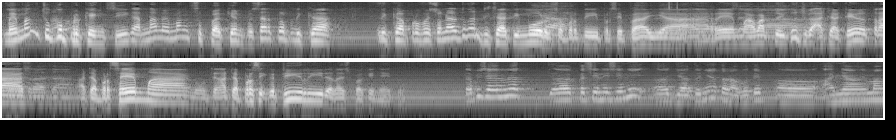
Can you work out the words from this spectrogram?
Memang cukup bergengsi karena memang sebagian besar klub liga liga profesional itu kan di Jawa Timur Iya. seperti Persebaya, Persebaya, Arema. Waktu itu juga ada Deltras, Deltras, ya. ada Persema, kemudian ada Persik Kediri dan lain sebagainya itu. Tapi saya lihat eh, ke sini-sini eh, jatuhnya tanda kutip eh, hanya emang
